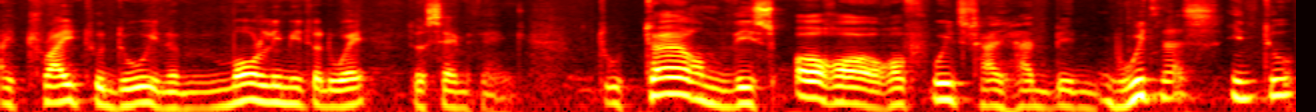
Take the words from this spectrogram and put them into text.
I tried to do in a more limited way the same thing. To turn this horror of which I had been witness into,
